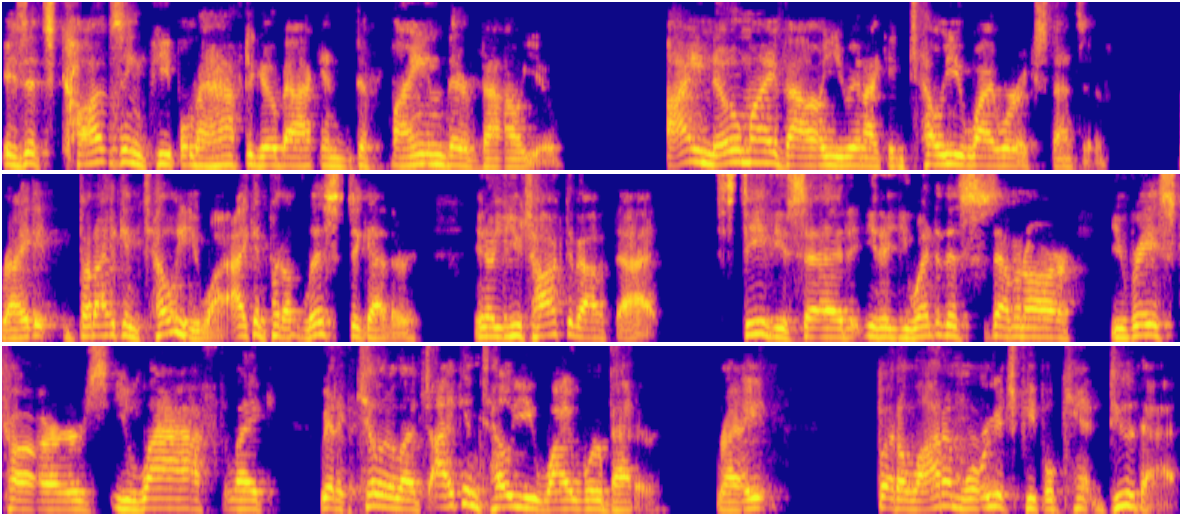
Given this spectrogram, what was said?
is it's causing people to have to go back and define their value. I know my value and I can tell you why we're expensive, right? But I can tell you why. I can put a list together. You know, you talked about that. Steve, you said, you know, you went to this seminar, you raced cars, you laughed, like we had a killer lunch. I can tell you why we're better, right? But a lot of mortgage people can't do that.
